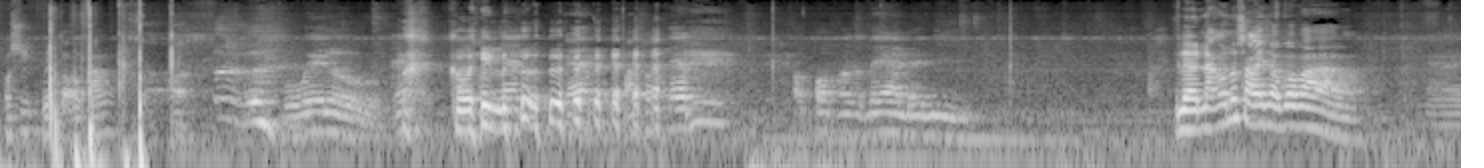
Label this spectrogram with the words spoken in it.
Apa sih kowe tok Kang? Kowe lho. Kayak passwordnya apa passwordnya ada di Lah nak ngono salah sapa, Pak? Nah,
